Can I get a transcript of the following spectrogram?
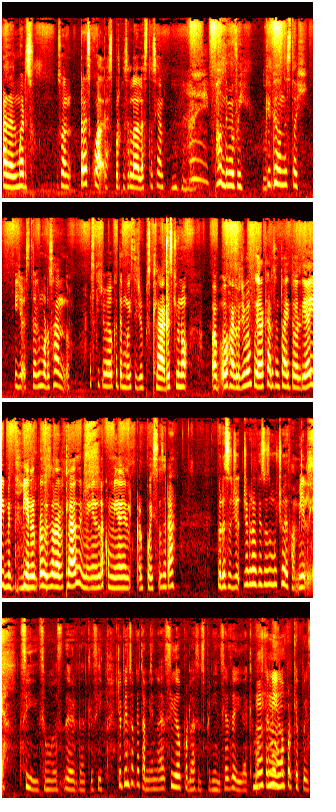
Al almuerzo. Son tres cuadras porque es al lado de la estación. ujú. ¿Para dónde me fui? ¿Qué, qué dónde estoy? Y yo estoy almorzando. Es que yo veo que te moviste. Y yo, pues claro, es que uno. Ojalá yo me pudiera quedar sentada ahí todo el día y me viene el profesor a la clase, me viene la comida y el, el puesto será. Pero eso yo, yo creo que eso es mucho de familia. Sí, somos de verdad que sí. Yo pienso que también ha sido por las experiencias de vida que hemos tenido, porque pues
